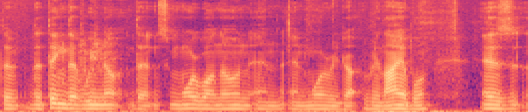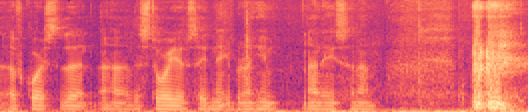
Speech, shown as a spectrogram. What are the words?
The, the thing that we know that's more well known and, and more re- reliable is, of course, the, uh, the story of Sayyidina Ibrahim.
